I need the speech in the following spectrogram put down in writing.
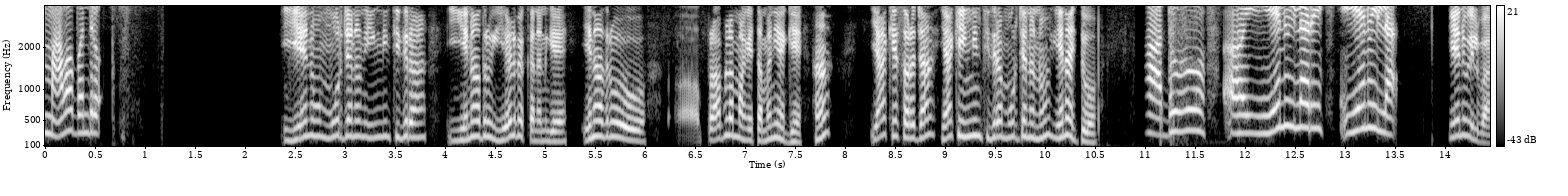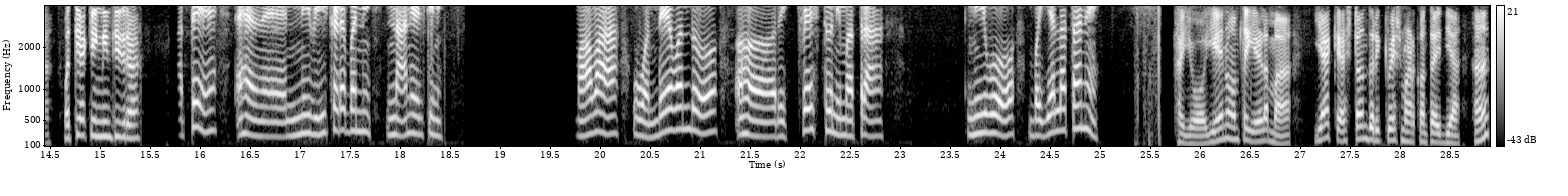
ಮಾವ ಬಂದ್ರು. ಏನು, ಮೂರು ಜನ ಹಿಂಗ್ ನಿಂತಿದ್ದೀರಾ? ಏನಾದ್ರೂ ಹೇಳ್ಬೇಕಾ ನನಗೆ? ಏನಾದರೂ ಪ್ರಾಬ್ಲಮ್ ಆಗೈತಾ ಮನೆಯಾಗೆ ಹಾ? ಯಾಕೆ ಸರೋಜ? ಯಾಕೆ ಹಿಂಗ್ ನಿಂತಿದ್ರ ಮೂರ್ ಜನನು? ಏನಾಯ್ತು? ಅದು ಆ, ಏನು ಇಲ್ಲ ರೀ ಏನು ಇಲ್ಲ. ಏನು ಇಲ್ವಾ? ಮತ್ತೆ ಯಾಕೆ ಹಿಂಗ್ ನಿಂತಿದ್ರ ಅತ್ತೆ ಆ, ನೀವ್ ಈ ಕಡೆ ಬನ್ನಿ ನಾನು ಹೇಳ್ತೀನಿ. ಮಾವ ಒಂದೇ ಒಂದು ರಿಕ್ವೆಸ್ಟ್ ನಿಮ್ಮ ಹತ್ರ. ನೀವು ಬೈಯಲ್ಲ ತಾನೆ? ಅಯ್ಯೋ ಏನು ಅಂತ ಹೇಳಮ್ಮ. ಯಾಕೆ ಅಷ್ಟೊಂದು ರಿಕ್ವೆಸ್ಟ್ ಮಾಡ್ಕೊಂತ ಇದ್ಯಾ ಹಾಂ?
